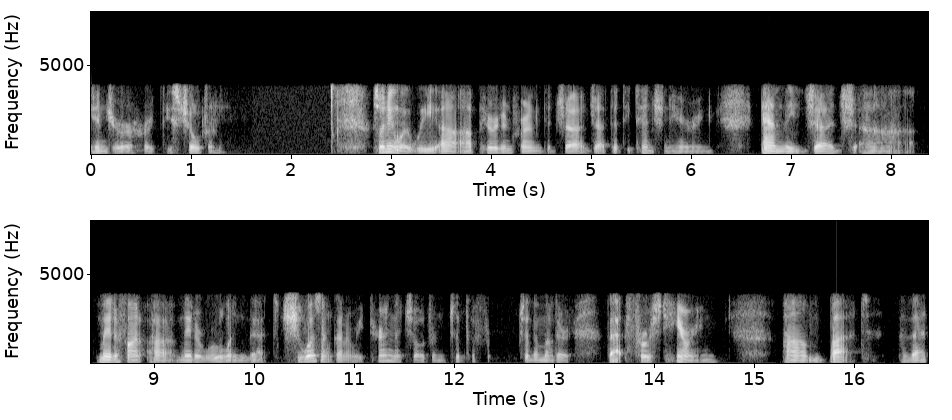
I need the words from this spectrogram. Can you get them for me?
injure or hurt these children. So anyway, we uh, appeared in front of the judge at the detention hearing, and the judge uh, made a fin- uh, made a ruling that she wasn't going to return the children to the to the mother that first hearing, um, but that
